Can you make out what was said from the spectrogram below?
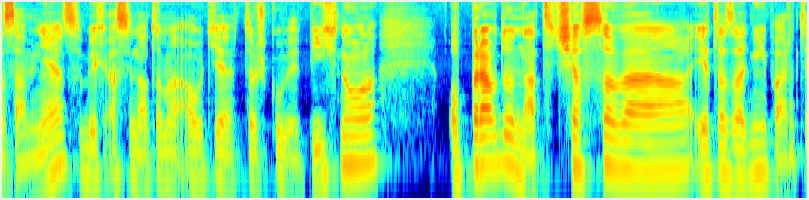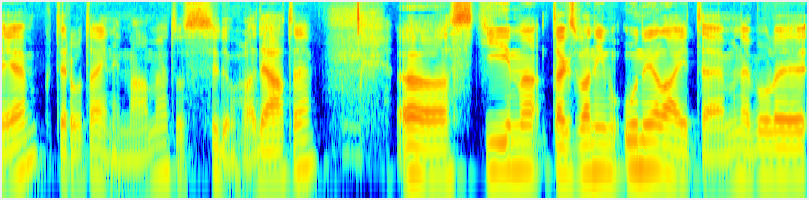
za mě, co bych asi na tomhle autě trošku vypíchnul, opravdu nadčasová je ta zadní partie, kterou tady nemáme, to si dohledáte, uh, s tím takzvaným unilightem, neboli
